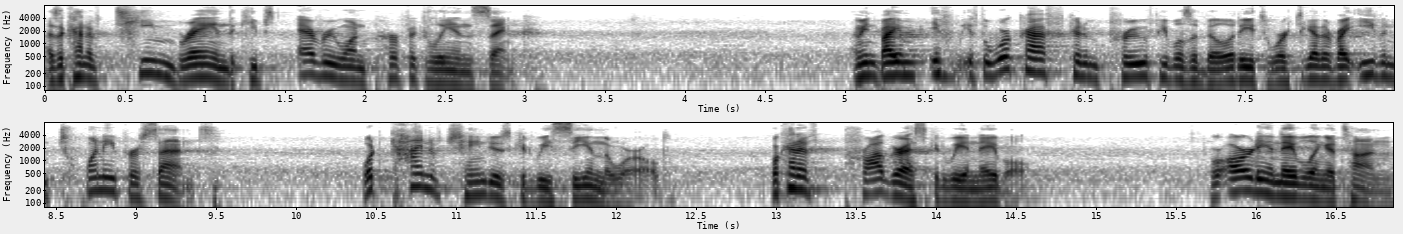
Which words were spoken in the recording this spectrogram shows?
as a kind of team brain that keeps everyone perfectly in sync. I mean, by, if, if the work graph could improve people's ability to work together by even 20%, what kind of changes could we see in the world? What kind of progress could we enable? We're already enabling a ton.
